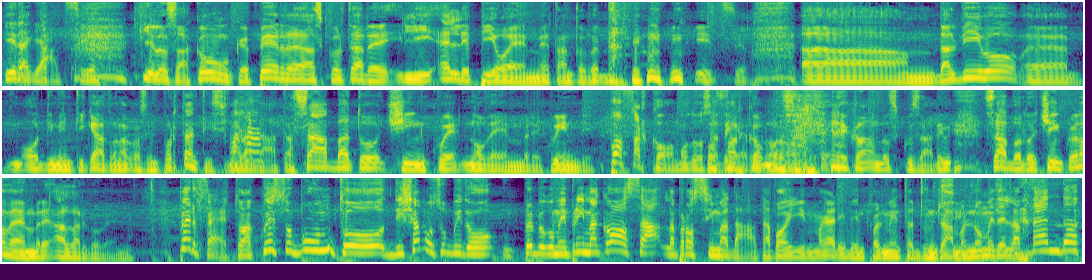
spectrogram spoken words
i ragazzi. Chi lo sa, comunque per ascoltare gli LPOM, tanto per dare un inizio, ehm, dal vivo eh, ho dimenticato una cosa importantissima, la Ah. data, sabato 5 novembre, quindi Può far comodo può far comodo no? sapere quando, scusatemi, sabato 5 novembre all'Argovegno. Perfetto, a questo punto diciamo subito, proprio come prima cosa, la prossima data, poi magari eventualmente aggiungiamo il nome della band.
